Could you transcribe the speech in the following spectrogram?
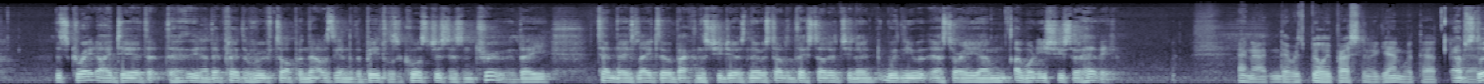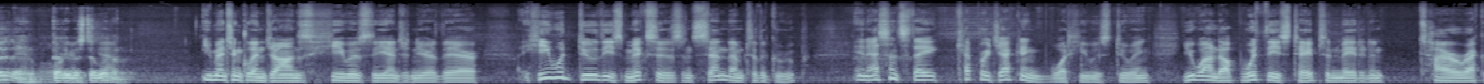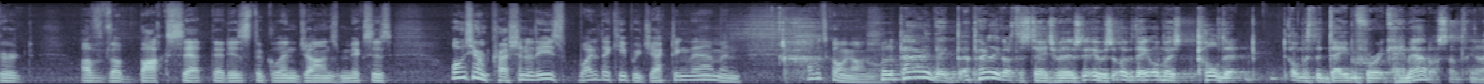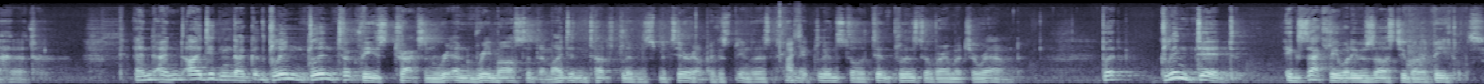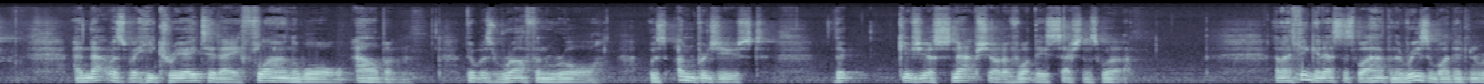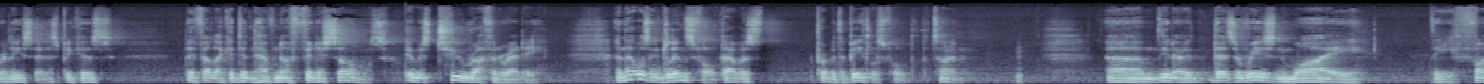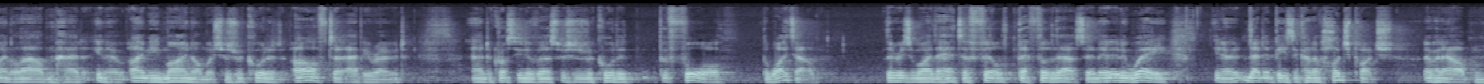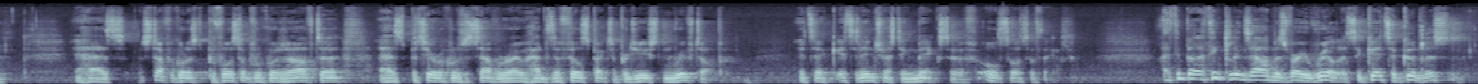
This great idea that the, you know they played the rooftop and that was the end of the Beatles, of course, just isn't true. They ten days later were back in the studios, and they started they started you know with you uh, sorry, um, I want you she's so heavy. And, uh, there was Billy Preston again with that. Absolutely, that and Billy was still yeah. with him. You mentioned Glyn Johns. He was the engineer there. He would do these mixes and send them to the group. In essence, they kept rejecting what he was doing. You wound up with these tapes and made an entire record of the box set that is the Glyn Johns mixes. What was your impression of these? Why did they keep rejecting them, and what was going on? Well, apparently they apparently got to the stage where it was, it was they almost pulled it almost the day before it came out or something. I heard. And and I didn't. Uh, Glyn Glyn took these tracks and, re, and remastered them. I didn't touch Glyn's material because you know, there's, you know Glyn's still Glyn's still very much around. But Glyn did exactly what he was asked to by the Beatles, and that was where he created a fly on the wall album that was rough and raw, was unproduced, that gives you a snapshot of what these sessions were. And I think, in essence, what happened, the reason why they didn't release it is because they felt like it didn't have enough finished songs. It was too rough and ready. And that wasn't Glyn's fault, that was probably the Beatles' fault at the time. Um, you know, there's a reason why the final album had, you know, I Me Mine on, which was recorded after Abbey Road, and Across the Universe, which was recorded before the White Album. The reason why they had to fill, they filled it out. So in, in a way, you know, Let It Be is a kind of hodgepodge of an album. It has stuff recorded before, stuff recorded after. It has material recorded for Savile Row, had the Phil Spector produced and Rooftop. It's a it's an interesting mix of all sorts of things. I think, but I think Glyn's album is very real. It's a good, it's a good listen,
